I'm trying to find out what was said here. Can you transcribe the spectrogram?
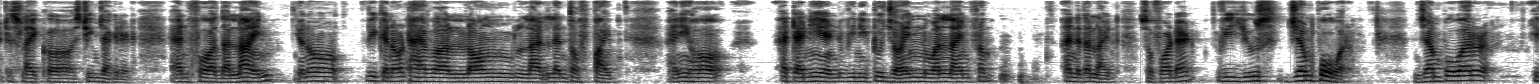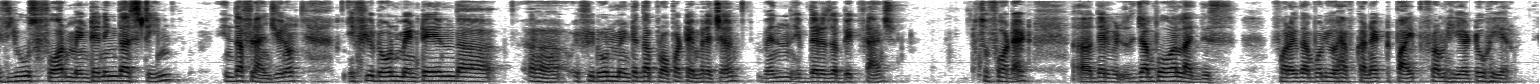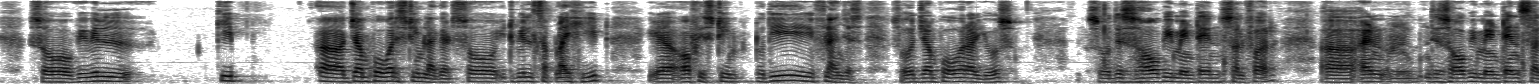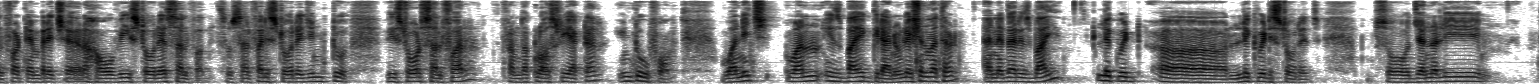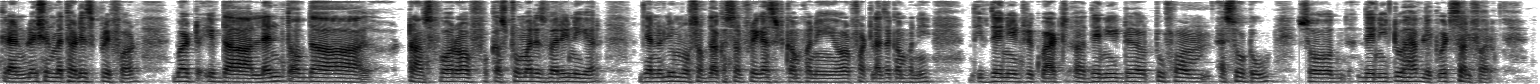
It is like uh, steam jacketed. And for the line you know we cannot have a long length of pipe. Anyhow at any end we need to join one line from another line. So for that we use jump over. Jump over is used for maintaining the steam in the flange you know. If you don't maintain the uh, if you don't maintain the proper temperature when if there is a big flange so for that uh, there will jump over like this. For example you have connect pipe from here to here. So we will keep uh, jump over steam like that. So it will supply heat of his team to the flanges. So jump over are used so this is how we maintain sulfur uh, and um, this is how we maintain sulfur temperature how we store sulfur. So sulfur storage into we store sulfur from the Claus reactor in two form. One is one is by granulation method another is by liquid uh, liquid storage. So generally granulation method is preferred but if the length of the transfer of customer is very near. Generally most of the sulfuric acid company or fertilizer company if they need required uh, they need uh, to form SO2 so they need to have liquid sulfur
